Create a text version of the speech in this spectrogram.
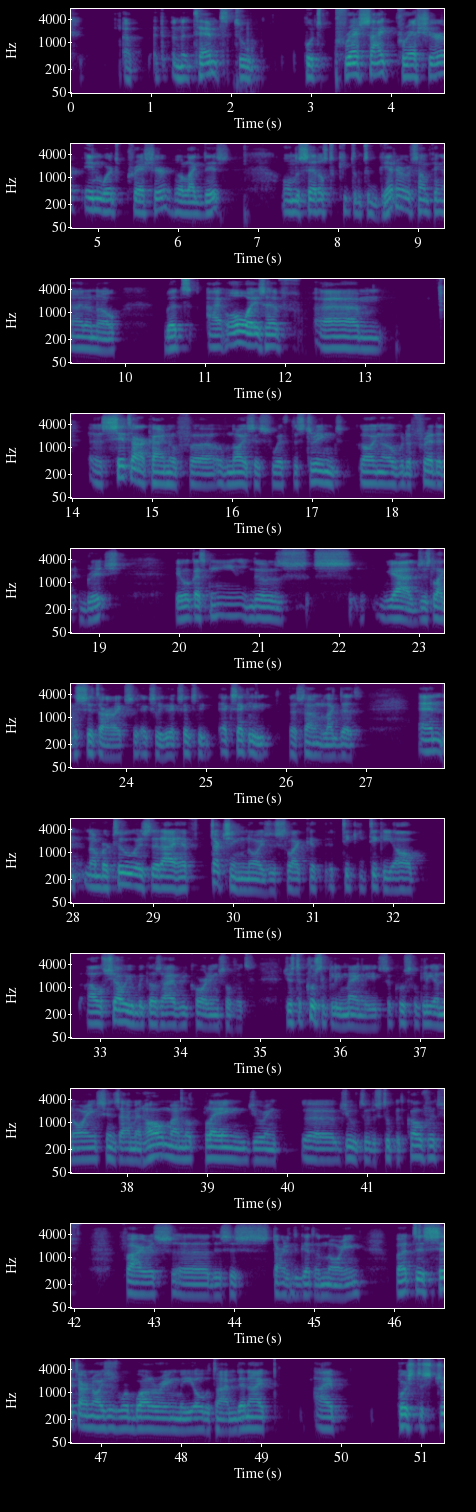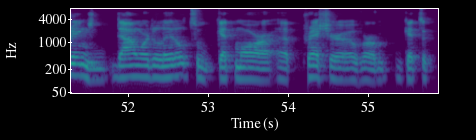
a, an attempt to put press side pressure, inward pressure, so like this, on the saddles to keep them together or something. I don't know. But I always have um, sitar kind of uh, of noises with the strings going over the threaded bridge. Those, yeah, just like a sitar actually, actually, exactly, exactly uh, sound like that. And number two is that I have touching noises like a, a ticky ticky. I'll I'll show you because I have recordings of it. Just acoustically mainly. It's acoustically annoying since I'm at home. I'm not playing during uh, due to the stupid COVID virus, uh, this is starting to get annoying. But the sitar noises were bothering me all the time. Then I, I pushed the strings downward a little to get more uh, pressure over, get the,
